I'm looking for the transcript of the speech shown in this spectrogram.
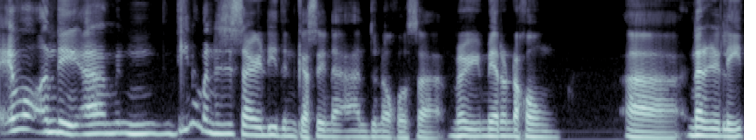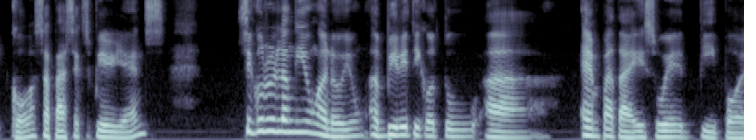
Ewan, hindi. Um, hindi naman necessarily din kasi na andun ako sa, may, meron akong uh, na-relate ko sa past experience. Siguro lang yung ano, yung ability ko to uh, empathize with people,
